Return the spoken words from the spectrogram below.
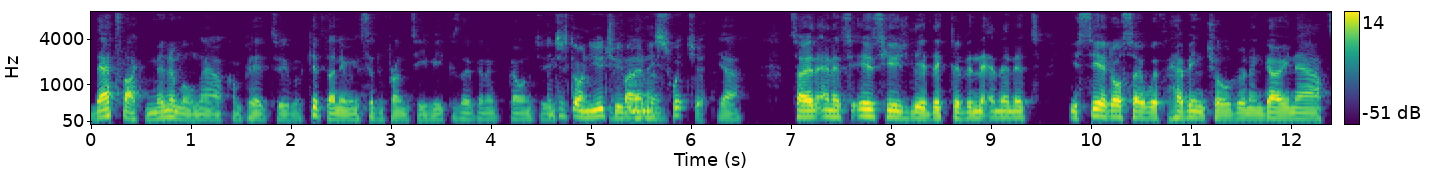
That's like minimal now compared to well, the kids don't even sit in front of TV because they're going to go into They just go on YouTube and then they and- switch it. yeah. So and it is hugely addictive, and and then it's you see it also with having children and going out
